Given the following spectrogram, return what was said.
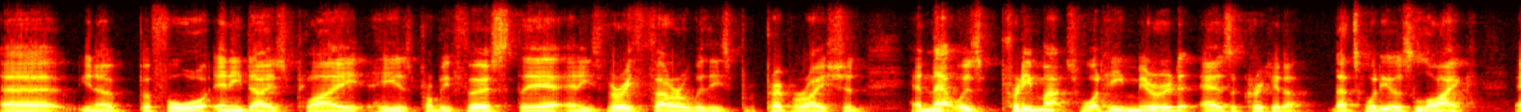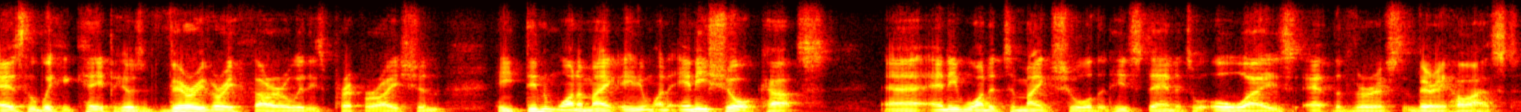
uh, you know, before any day's play, he is probably first there and he's very thorough with his preparation. And that was pretty much what he mirrored as a cricketer. That's what he was like as the wicket keeper. He was very, very thorough with his preparation. He didn't want to make, he didn't want any shortcuts, uh, and he wanted to make sure that his standards were always at the very, very highest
